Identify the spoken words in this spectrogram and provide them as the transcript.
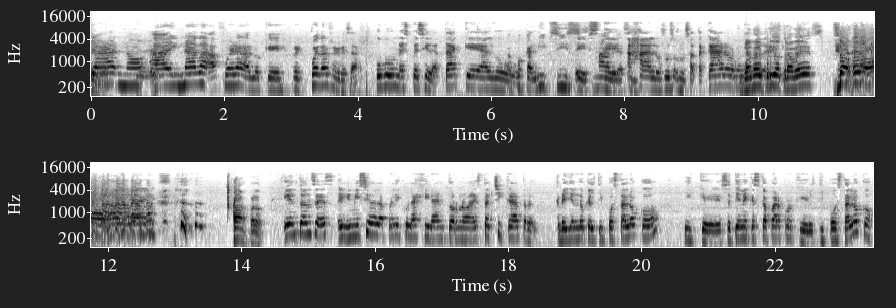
Ya no hay nada afuera a lo que re- puedas regresar. Hubo una especie de ataque, algo... Apocalipsis, Este, madre así. ajá, los rusos nos atacaron. Ganó el PRI así. otra vez. No, Ah, perdón. Y entonces el inicio de la película gira en torno a esta chica creyendo que el tipo está loco y que se tiene que escapar porque el tipo está loco.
